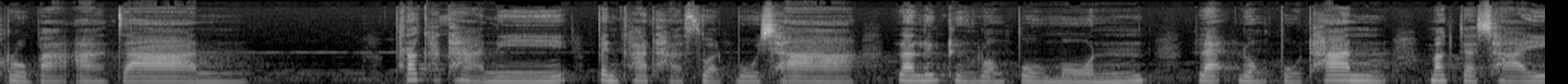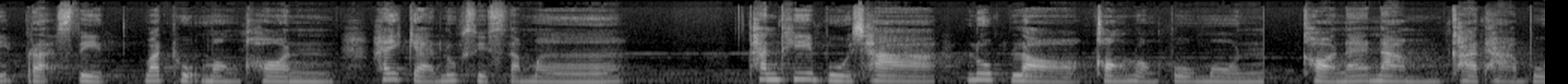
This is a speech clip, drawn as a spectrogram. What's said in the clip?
ครูบาอาจารย์ พระคาถานี้เป็นคาถาสวดบูชาระลึกถึงหลวงปู่หมุน และหลวงปู่ท่านมักจะใช้ประสิทธิ์ วัตถุมงคล ให้แก่ลูกศิษย์เสมอ ท่านที่บูชา รูปหล่อของหลวงปู่หมุน ขอแนะนำคาถาบู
